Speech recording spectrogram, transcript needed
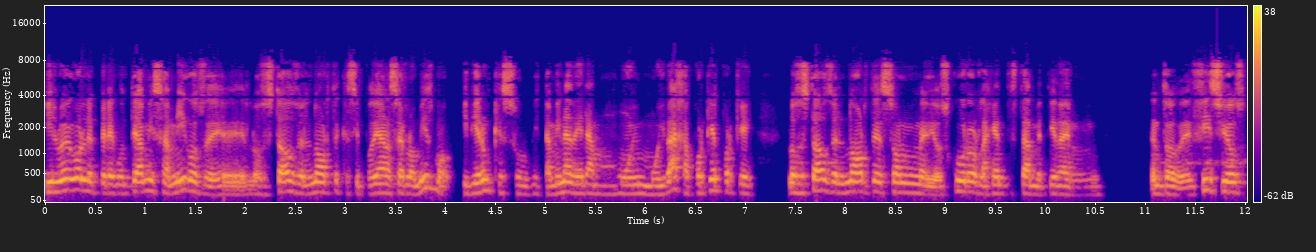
Y luego le pregunté a mis amigos de los estados del norte que si podían hacer lo mismo y vieron que su vitamina D era muy, muy baja. ¿Por qué? Porque los estados del norte son medio oscuros, la gente está metida en, dentro de edificios,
